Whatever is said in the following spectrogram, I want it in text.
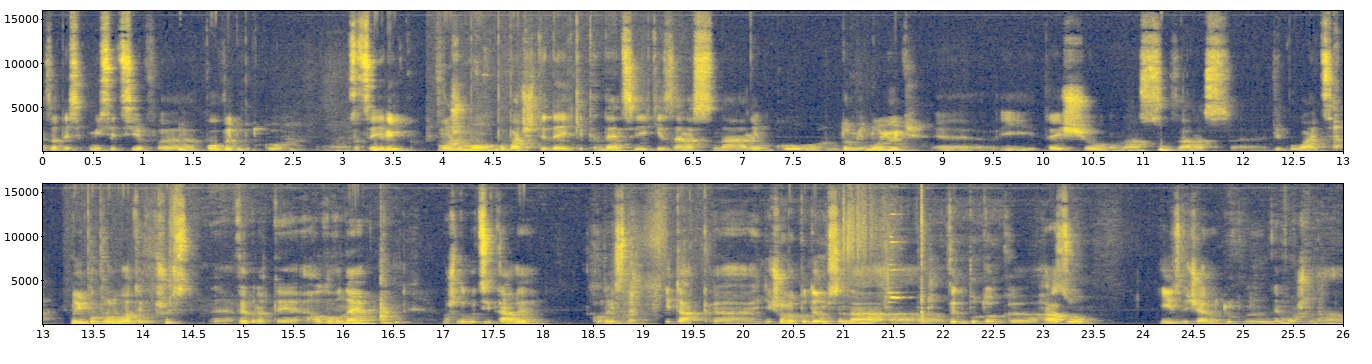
за 10 місяців е, по видобутку е, за цей рік. Можемо побачити деякі тенденції, які зараз на ринку домінують, е, і те, що у нас зараз е, відбувається. Ну і попробувати щось е, вибрати головне, можливо, цікаве, корисне. І так, якщо ми подивимося на видобуток газу. І, звичайно, тут не можна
